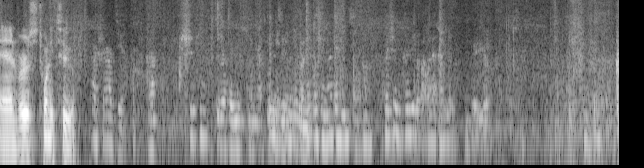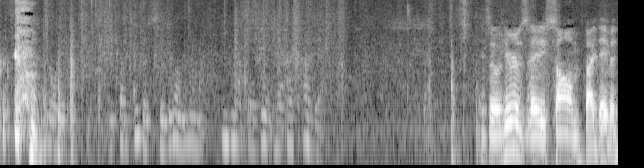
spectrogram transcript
And verse 22. 二十二节啊，诗篇。这个还有书呢，给你给你这个，哎，我想要跟您起啊，嗯没事，你看这个吧，我俩看这个。那个我就一看不清楚，手机上面那个。嗯，那五十五篇二十二节。 And so here is a psalm by David.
